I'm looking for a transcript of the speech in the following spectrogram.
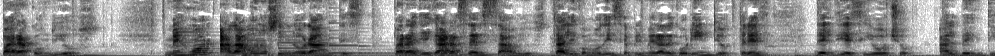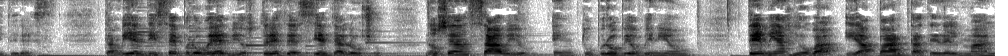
para con Dios. Mejor hagámonos ignorantes para llegar a ser sabios, tal y como dice Primera de Corintios 3 del 18 al 23. También dice Proverbios 3 del 7 al 8, no sean sabios en tu propia opinión, teme a Jehová y apártate del mal,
